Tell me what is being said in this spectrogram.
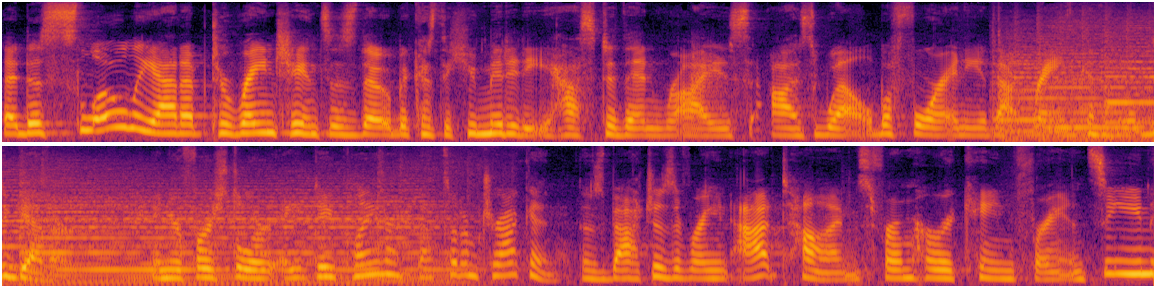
That does slowly add up to rain chances though because the humidity has to then rise as well before any of that rain can hold together. In your first alert eight day planner, that's what I'm tracking. Those batches of rain at times from Hurricane Francine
